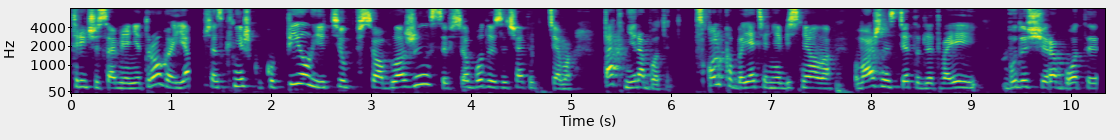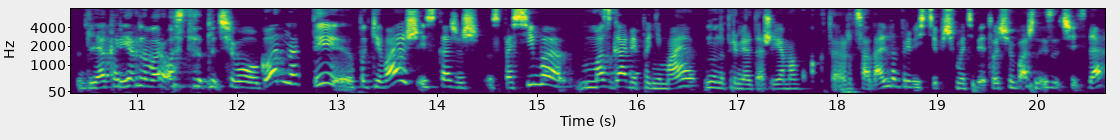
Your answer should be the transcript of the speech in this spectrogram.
три часа меня не трогай, я сейчас книжку купил, YouTube все обложился, все, буду изучать эту тему. Так не работает. Сколько бы я тебе не объясняла важность это для твоей будущей работы, для карьерного роста, для чего угодно, ты покиваешь и скажешь спасибо, мозгами понимаю, ну, например, даже я могу как-то рационально привести, почему тебе это очень важно изучить, да,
